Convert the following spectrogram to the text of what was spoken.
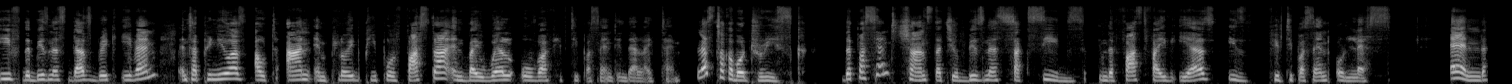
if the business does break even, entrepreneurs out earn employed people faster and by well over 50% in their lifetime. Let's talk about risk. The percent chance that your business succeeds in the first five years is 50% or less. And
